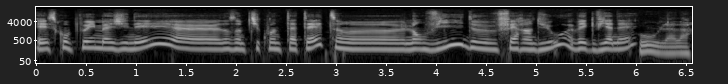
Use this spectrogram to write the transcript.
Est-ce qu'on peut imaginer, euh, dans un petit coin de ta tête, euh, l'envie de faire un duo avec Vianney? Oh là là,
